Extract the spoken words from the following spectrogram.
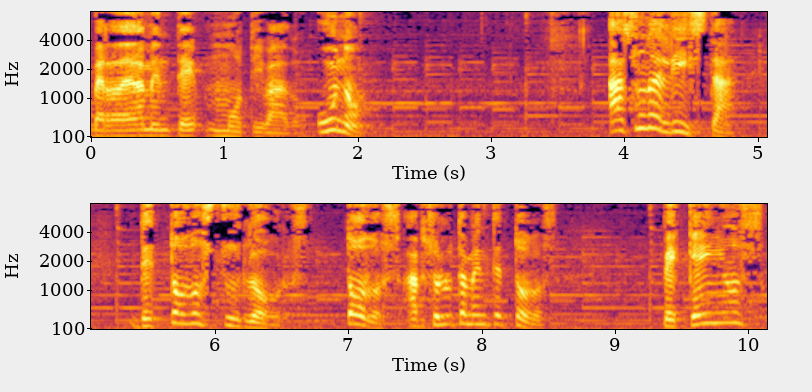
verdaderamente motivado. Uno, haz una lista de todos tus logros, todos, absolutamente todos, pequeños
